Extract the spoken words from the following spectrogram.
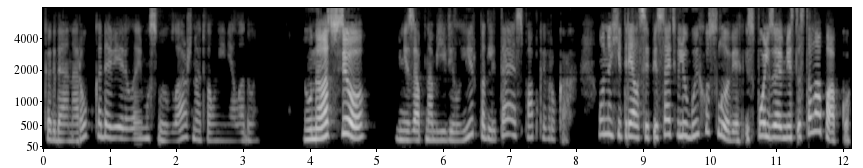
когда она робко доверила ему свою влажную от волнения ладонь. «У нас все!» — внезапно объявил Лир, подлетая с папкой в руках. Он ухитрялся писать в любых условиях, используя вместо стола папку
